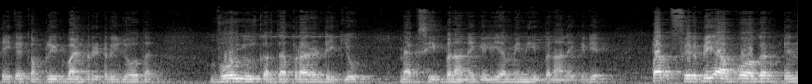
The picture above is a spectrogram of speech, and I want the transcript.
ठीक है कंप्लीट बाइनरी ट्री जो होता है, वो यूज़ करता है प्रायोरिटी क्यू मैक्स हीप बनाने के लिए मिन हीप बनाने के लिए। पर फिर भी आपको अगर इन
